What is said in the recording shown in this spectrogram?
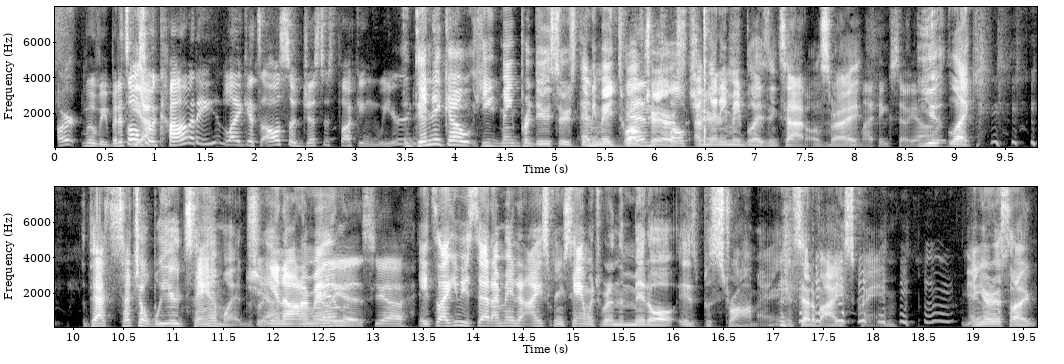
art movie, but it's also Um, yeah. a comedy. Like it's also just as fucking weird. Didn't it go? He made producers, then he And made Twelve then Chairs, 12 and then he made Blazing Saddles, right? I think so. Yeah. You like. That's such a weird sandwich. Yeah, you know what I mean? Really is. Yeah. It's like if you said I made an ice cream sandwich, but in the middle is pastrami instead of ice cream, and you're just like,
